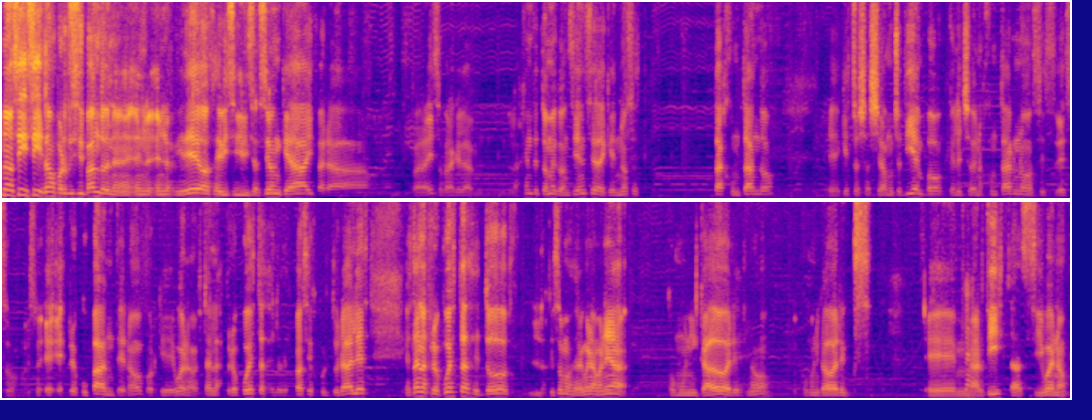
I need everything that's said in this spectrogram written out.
No, sí, sí, estamos participando en, los videos de visibilización que hay para, para eso, para que la, gente tome conciencia de que no se está juntando, eh, que esto ya lleva mucho tiempo, que el hecho de no juntarnos es eso, es, preocupante, ¿no? Porque, bueno, están las propuestas de los espacios culturales, están las propuestas de todos los que somos de alguna manera comunicadores, ¿no? Comunicadores eh, artistas, y bueno,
